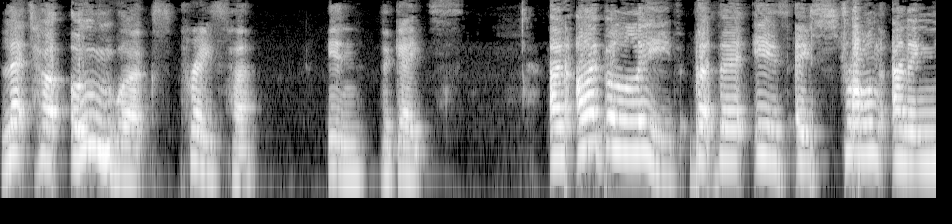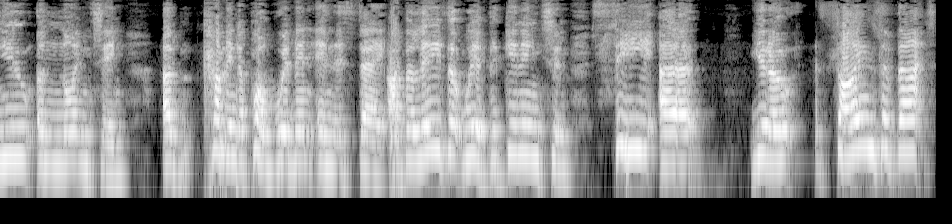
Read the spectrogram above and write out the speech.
Let her own works praise her in the gates. And I believe that there is a strong and a new anointing um, coming upon women in this day. I believe that we're beginning to see, uh, you know, signs of that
